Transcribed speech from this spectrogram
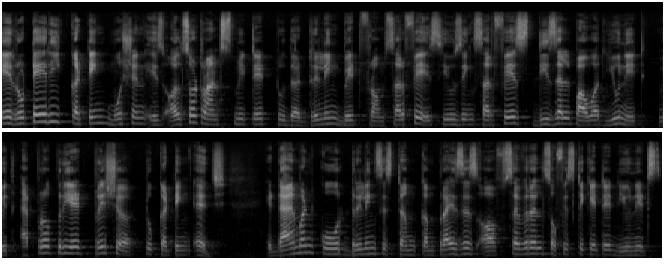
A rotary cutting motion is also transmitted to the drilling bit from surface using surface diesel power unit with appropriate pressure to cutting edge. A diamond core drilling system comprises of several sophisticated units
